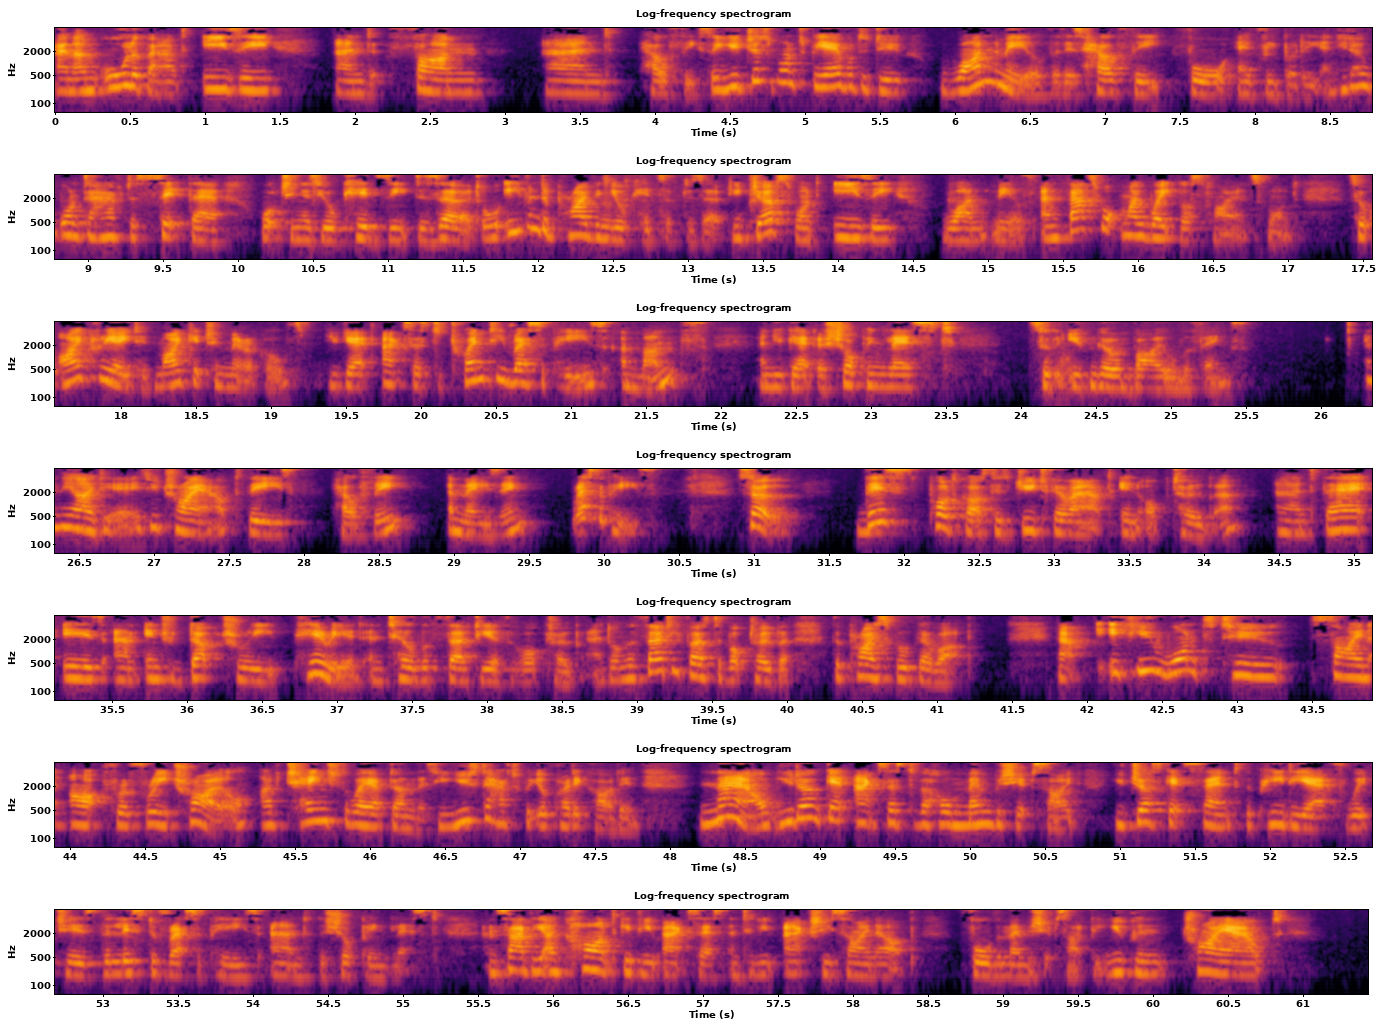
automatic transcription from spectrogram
And I'm all about easy and fun and healthy. So you just want to be able to do one meal that is healthy for everybody. And you don't want to have to sit there watching as your kids eat dessert or even depriving your kids of dessert. You just want easy one meals. And that's what my weight loss clients want. So I created My Kitchen Miracles. You get access to 20 recipes a month and you get a shopping list so that you can go and buy all the things. And the idea is you try out these healthy, amazing recipes. So this podcast is due to go out in October, and there is an introductory period until the 30th of October. And on the 31st of October, the price will go up. Now, if you want to sign up for a free trial, I've changed the way I've done this. You used to have to put your credit card in. Now, you don't get access to the whole membership site. You just get sent the PDF, which is the list of recipes and the shopping list. And sadly, I can't give you access until you actually sign up for the membership site, but you can try out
